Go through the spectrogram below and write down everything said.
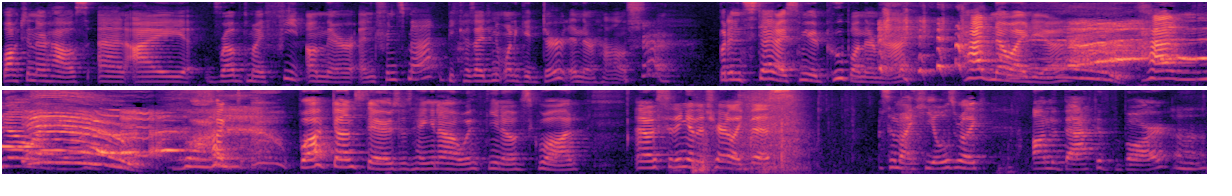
Walked in their house and I rubbed my feet on their entrance mat because I didn't want to get dirt in their house. Sure. But instead, I smeared poop on their mat. Had no idea. Had no idea. Walked, walked downstairs, was hanging out with, you know, squad. And I was sitting in a chair like this. So my heels were like on the back of the bar. Uh-huh.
